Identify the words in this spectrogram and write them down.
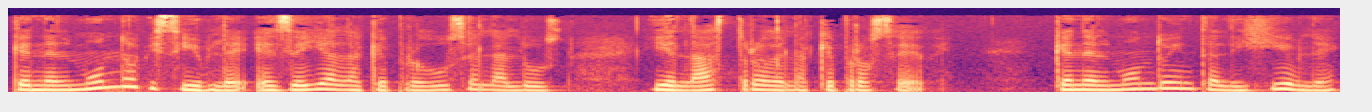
Que en el mundo visible es ella la que produce la luz y el astro de la que procede. Que en el mundo inteligible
